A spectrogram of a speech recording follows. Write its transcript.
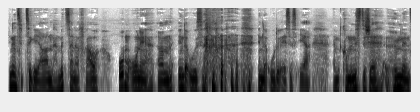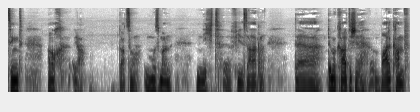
in den 70er Jahren mit seiner Frau oben ohne ähm, in der US in der UdSSR ähm, kommunistische Hymnen singt. Auch ja, dazu muss man nicht äh, viel sagen. Der demokratische Wahlkampf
